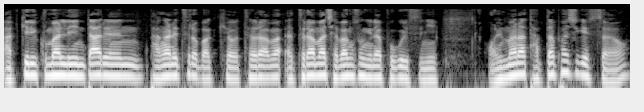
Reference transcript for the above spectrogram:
앞길이 구말리인 딸은 방 안에 틀어박혀 드라마, 드라마 재방송이나 보고 있으니 얼마나 답답하시겠어요.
